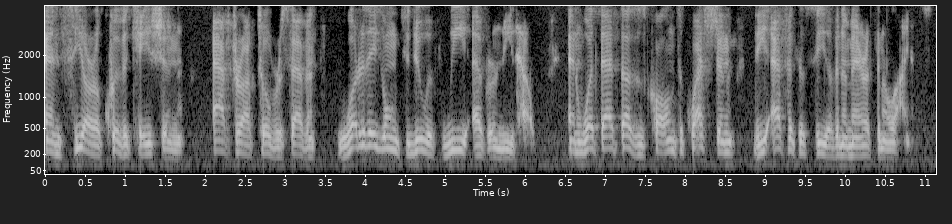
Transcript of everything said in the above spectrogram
and see our equivocation after October 7th, what are they going to do if we ever need help? And what that does is call into question the efficacy of an American alliance.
